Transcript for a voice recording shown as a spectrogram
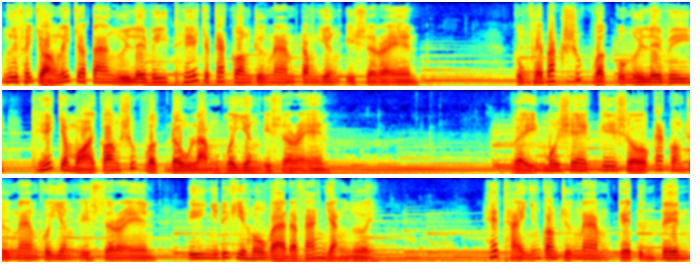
Ngươi phải chọn lấy cho ta người Lê-vi thế cho các con trưởng nam trong dân Israel. Cũng phải bắt súc vật của người Lê-vi thế cho mọi con súc vật đầu lòng của dân Israel. Vậy Môi-se kê sổ các con trưởng nam của dân Israel y như Đức Giê-hô-va đã phán dặn người. Hết thảy những con trưởng nam kể từng tên,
